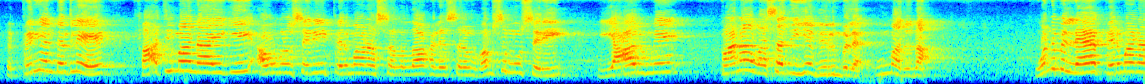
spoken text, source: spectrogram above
இப்போ பெரிய அந்தர்களே ஃபாத்திமா நாயகி அவங்களும் சரி பெருமானா சல்லா அலுவலம் வம்சமும் சரி யாருமே பண வசதியை விரும்பலை. உண்மை அதுதான். ஒண்ணுமில்ல பெருமானா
